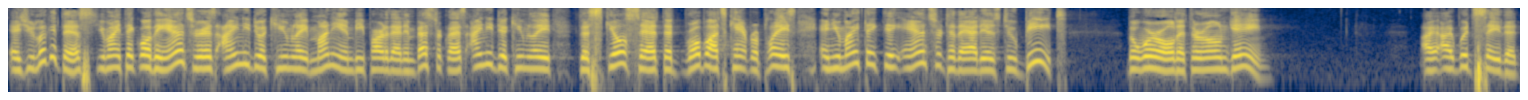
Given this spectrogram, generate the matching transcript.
as you look at this, you might think, well, the answer is I need to accumulate money and be part of that investor class. I need to accumulate the skill set that robots can't replace. And you might think the answer to that is to beat the world at their own game. I, I would say that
